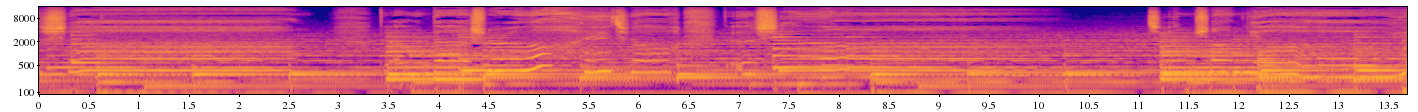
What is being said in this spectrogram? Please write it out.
想，等待失落已久的心啊，肩上悠悠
